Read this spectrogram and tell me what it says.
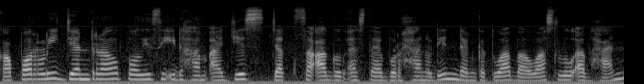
Kapolri Jenderal Polisi Idham Aziz, Jaksa Agung ST Burhanuddin dan Ketua Bawaslu Abhan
